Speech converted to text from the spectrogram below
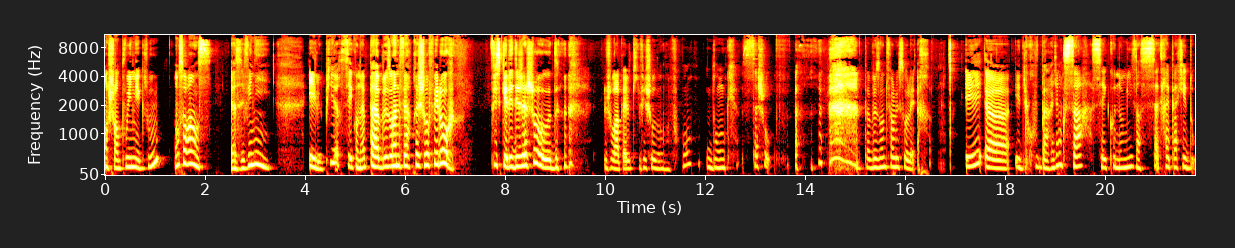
on shampooine et tout, on se rince. Et c'est fini. Et le pire, c'est qu'on n'a pas besoin de faire préchauffer l'eau, puisqu'elle est déjà chaude. Je vous rappelle qu'il fait chaud dans un fourgon, donc ça chauffe. pas besoin de faire le solaire. Et, euh, et du coup, bah, rien que ça, ça économise un sacré paquet d'eau.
